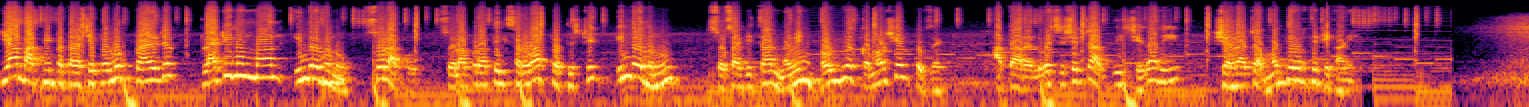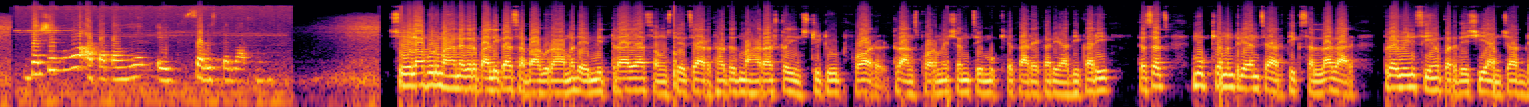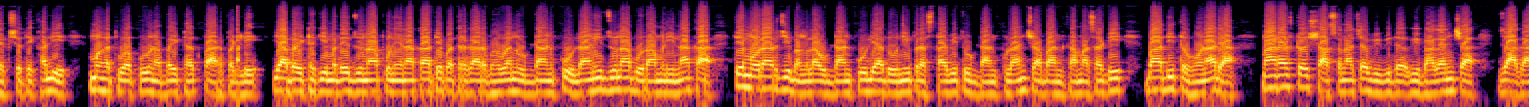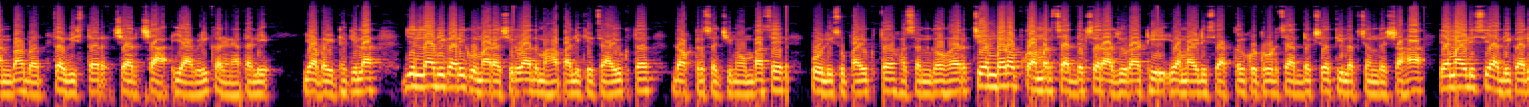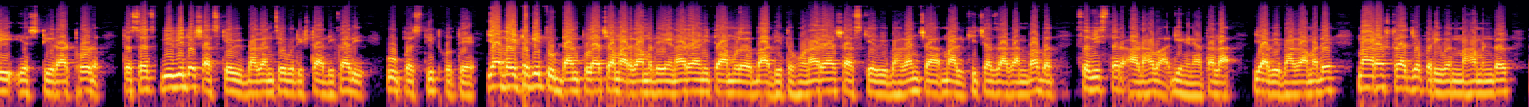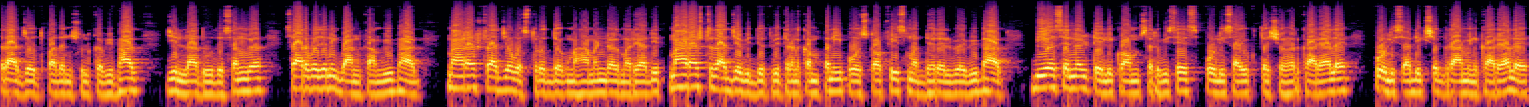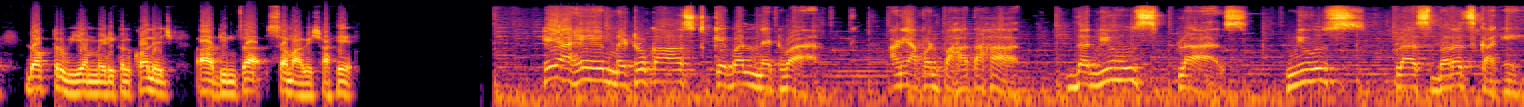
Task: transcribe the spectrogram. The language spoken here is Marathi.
या बातमीपत्राचे प्रमुख प्रायोजक प्लॅटिनम मॉल इंद्रधनु सोलापूर. सोलापुरातील सर्वात प्रतिष्ठित इंद्रधनु सोसायटीचा नवीन भव्य कमर्शियल प्रोजेक्ट आता रेल्वे स्टेशनच्या अगदी शेजारी शहराच्या मध्यवर्ती ठिकाणी. दर्शक हो आता पाहूयात एक सविस्तर बातमी. सोलापूर महानगरपालिका सभागृहामध्ये मित्रा या संस्थेचे अर्थातच महाराष्ट्र इन्स्टिट्यूट फॉर ट्रान्सफॉर्मेशनचे मुख्य कार्यकारी अधिकारी तसंच मुख्यमंत्र्यांचे आर्थिक सल्लागार प्रवीण सिंह परदेशी यांच्या अध्यक्षतेखाली महत्त्वपूर्ण बैठक पार पडली. या बैठकीमध्ये जुना पुणे नाका ते पत्रकार भवन उड्डाण पूल आणि जुना बुरामणी नाका ते मोरारजी बंगला उड्डाण पूल या दोन्ही प्रस्तावित उड्डाण पुलांच्या बांधकामासाठी बाधित होणाऱ्या महाराष्ट्र शासनाच्या विविध विभागांच्या जागांबाबत सविस्तर चर्चा यावेळी करण्यात आली. या बैठकीला जिल्हाधिकारी कुमार आशीर्वाद महापालिकेचे आयुक्त डॉक्टर सचिन ओंबासे पोलीस उपायुक्त हसन गौहर चेंबर ऑफ कॉमर्सचे अध्यक्ष राजू राठी एमआयडीसी अक्कलकोट रोडचे अध्यक्ष तिलकचंद शहा एमआयडीसी अधिकारी एस टी राठोड तसंच विविध शासकीय विभागांचे वरिष्ठ अधिकारी उपस्थित होते. या बैठकीत उड्डाणपुलाच्या मार्गामध्ये येणाऱ्या आणि त्यामुळे बाधित होणाऱ्या शासकीय विभागांच्या मालकीच्या जागांबाबत सविस्तर आढावा घेण्यात आला. या विभागामध्ये महाराष्ट्र राज्य परिवहन महामंडळ राज्य उत्पादन शुल्क विभाग जिल्हा दूध संघ सार्वजनिक बांधकाम विभाग महाराष्ट्र राज्य वस्त्रोद्योग महामंडळ मर्यादित महाराष्ट्र राज्य विद्युत वितरण कंपनी पोस्ट ऑफिस मध्य रेल्वे विभाग बीएसएनएल टेलिकॉम सर्व्हिसेस पोलीस आयुक्त शहर कार्यालय पोलीस अधीक्षक ग्रामीण कार्यालय doctor V M medical college आदींचा समावेश आहे. हे आहे मेट्रोकास्ट केबल नेटवर्क आणि आपण पाहत आहात the News Plus. News Plus बरच काही.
